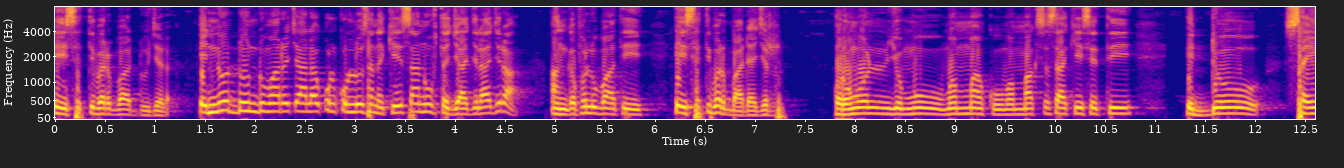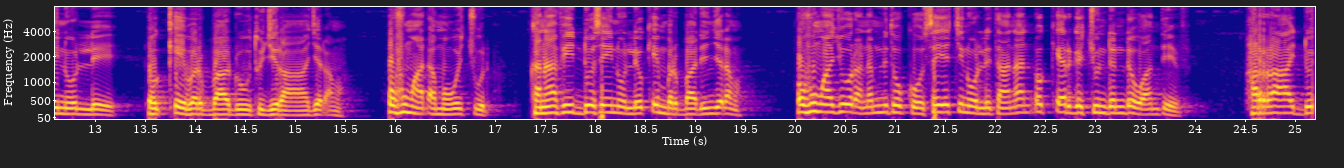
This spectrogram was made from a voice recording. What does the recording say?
eessatti barbaaddu jedha. Inni iddoo hundumaarra caalaa qulqulluu sana keessaa nuuf tajaajilaa jira. Hangafa lubaatee eessatti barbaadaa jirra. Oromoon yommuu mammaaku mammaaksa isaa keessatti iddoo sayinoollee dhoqqee barbaaduutu jira jedhama. Ofumaa dhama'u jechuudha. Kanaaf iddoo dhoqqee hin barbaadin jedhama. Ofumaa joora namni tokko sayyachiin oolle taanaan dhoqqee argachuu hin danda'u waan ta'eef. Har'aa iddoo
